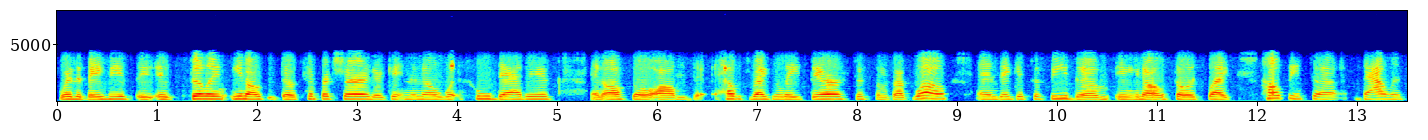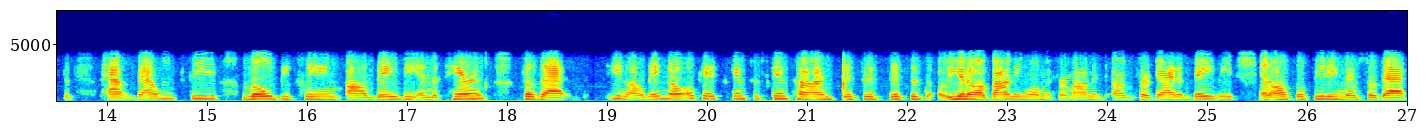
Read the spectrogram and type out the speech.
where the baby is, is feeling, you know, the temperature. They're getting to know what who dad is, and also um, helps regulate their systems as well. And they get to feed them, you know. So it's like helping to balance the balance the load between um, baby and the parents, so that you know they know okay skin to skin time this is this is you know a bonding moment for mom and um for dad and baby and also feeding them so that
